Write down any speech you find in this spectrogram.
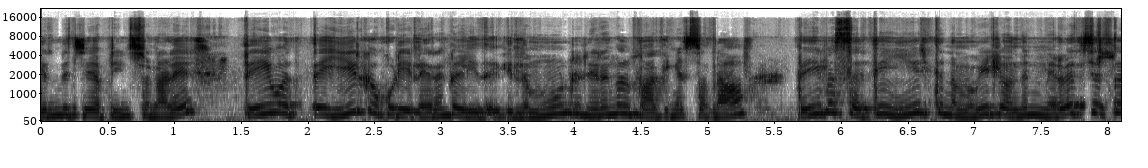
இருந்துச்சு அப்படின்னு சொன்னாலே தெய்வத்தை ஈர்க்கக்கூடிய நிறங்கள் இது. இந்த மூன்று நிறங்கள் பார்த்தீங்கன்னு சொன்னா தெய்வ சக்தி ஈர்த்து நம்ம வீட்டில் வந்து நிலைச்சிருக்க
